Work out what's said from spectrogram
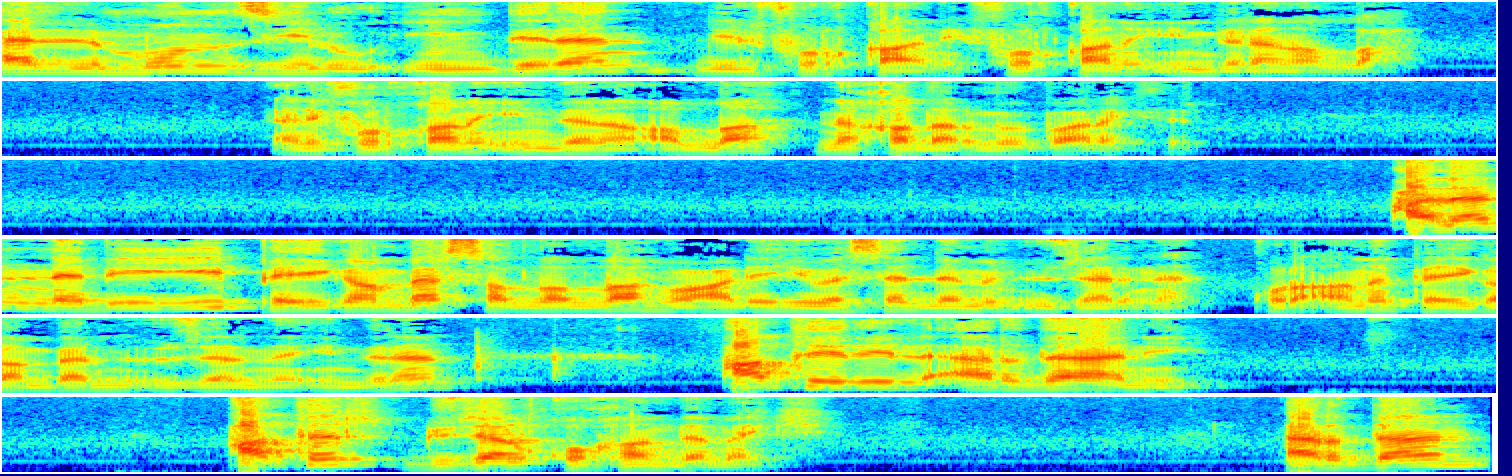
El munzilu indiren lil furkani. Furkanı indiren Allah. Yani Furkan'ı indiren Allah ne kadar mübarektir. Alen nebiyyi peygamber sallallahu aleyhi ve sellemin üzerine, Kur'an'ı peygamberin üzerine indiren atiril erdani. Atır güzel kokan demek. Erdan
